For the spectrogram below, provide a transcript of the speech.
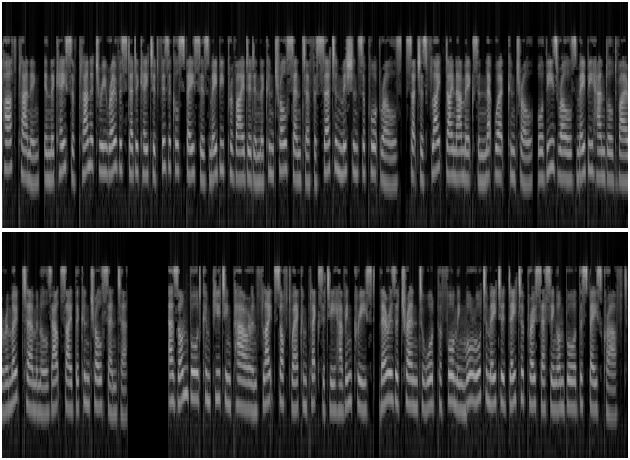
Path planning – In the case of planetary rovers dedicated physical spaces may be provided in the control center for certain mission support roles, such as flight dynamics and network control, or these roles may be handled via remote terminals outside the control center. As onboard computing power and flight software complexity have increased, there is a trend toward performing more automated data processing on board the spacecraft.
